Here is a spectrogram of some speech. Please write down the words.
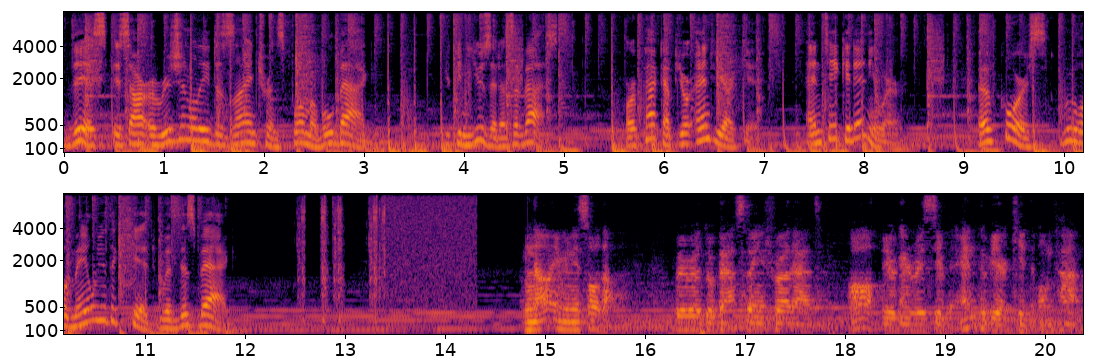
This is our originally designed transformable bag. You can use it as a vest, or pack up your ANTVR kit and take it anywhere. Of course, we will mail you the kit with this bag. Now in Minnesota, we will do best to ensure that all of you can receive the ANTVR kit on time.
